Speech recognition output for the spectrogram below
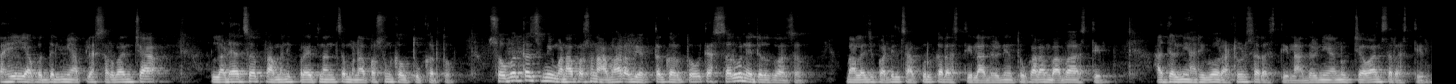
आहे याबद्दल मी आपल्या सर्वांच्या लढ्याचं प्रामाणिक प्रयत्नांचं मनापासून कौतुक करतो. सोबतच मी मनापासून आभार व्यक्त करतो त्या सर्व नेतृत्वाचं. बालाजी पाटील चाकूरकर असतील आदरणीय तुकाराम बाबा असतील आदरणीय हरिभाऊ राठोड सर असतील आदरणीय अनुप चव्हाण सर असतील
